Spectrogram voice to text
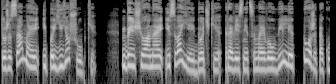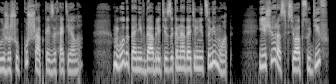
То же самое и по ее шубке. Да еще она и своей дочке, ровеснице моего Уилли, тоже такую же шубку с шапкой захотела. Будут они в Даблете законодательницами мод. Еще раз все обсудив,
